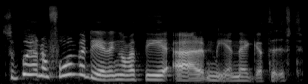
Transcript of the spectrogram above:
Så börjar de få en värdering av att det är mer negativt.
